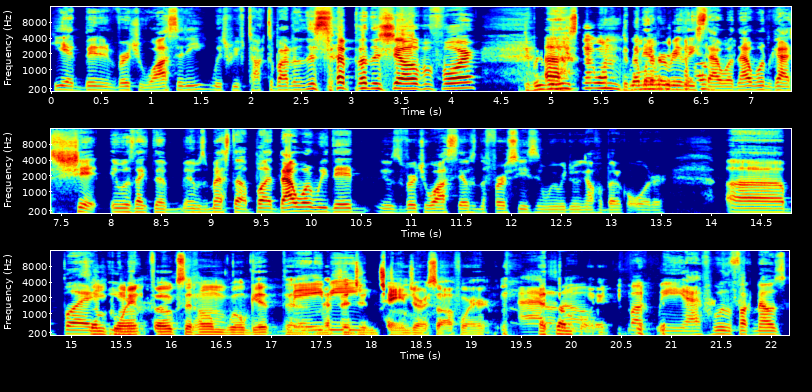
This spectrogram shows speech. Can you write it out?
he had been in Virtuosity, which we've talked about on this on the show before. Did we uh, release that one? Did We that never ever get released out? that one. That one got shit. It was like the it was messed up. But that one we did. It was Virtuosity. That was in the first season. We were doing alphabetical order. Uh, but At some you know, point, folks at home will get the Maybe. message and change our software. At some know. point. fuck me. I, who the fuck knows?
